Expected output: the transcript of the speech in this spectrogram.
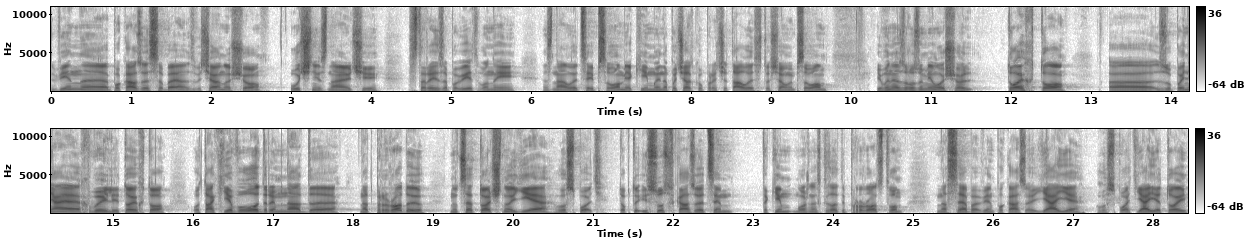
Він е, показує себе, звичайно, що учні, знаючи старий заповіт, вони знали цей псалом, який ми на початку прочитали, 107-й псалом. І вони зрозуміли, що той, хто е, зупиняє хвилі, той, хто отак є володарем над, над природою, ну це точно є Господь. Тобто Ісус вказує цим таким, можна сказати, пророцтвом на себе. Він показує, я є Господь, я є той,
